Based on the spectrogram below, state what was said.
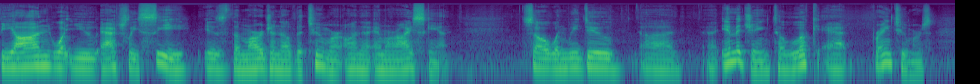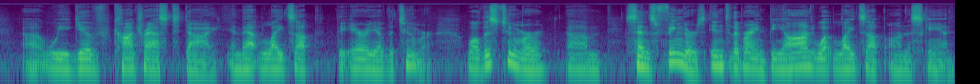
beyond what you actually see is the margin of the tumor on the MRI scan. So when we do uh, uh, imaging to look at brain tumors, uh, we give contrast dye, and that lights up the area of the tumor. Well, this tumor um, sends fingers into the brain beyond what lights up on the scan.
